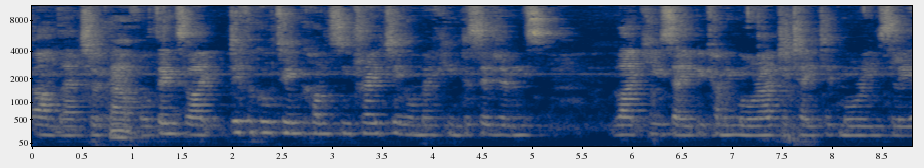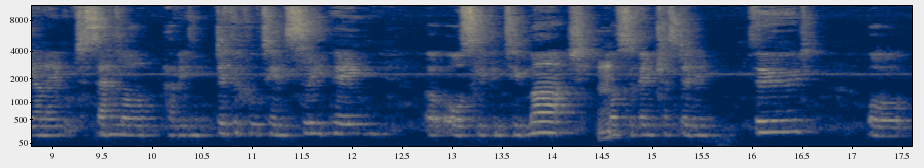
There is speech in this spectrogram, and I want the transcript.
aren't there, to look out for. Things like difficulty in concentrating or making decisions, like you say, becoming more agitated more easily, unable to settle, having difficulty in sleeping or, or sleeping too much, loss of interest in food or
